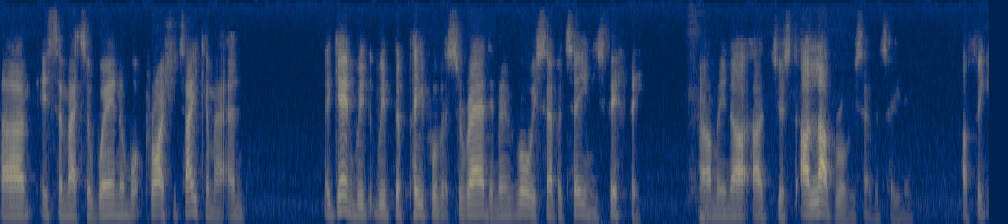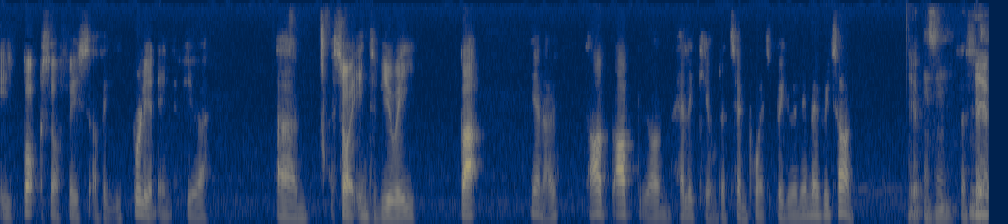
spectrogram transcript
Um, it's a matter when and what price you take them at. And again, with with the people that surround him, I mean, Rory Sabbatini's 50. I mean, I, I just I love Roy Sabbatini. I think he's box office. I think he's brilliant interviewer. Um, sorry, interviewee. But you know, I've, I've Helligkilde ten points bigger than him every time. Yep. Mm-hmm. Yeah,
